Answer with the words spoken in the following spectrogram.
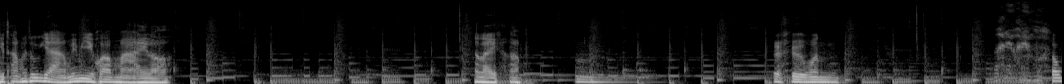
จะทำให้ทุกอย่างไม่มีความหมายหรอ อะไรครับ อืม ก็คือมัน ต้อง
